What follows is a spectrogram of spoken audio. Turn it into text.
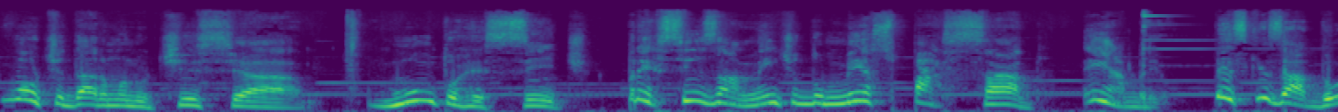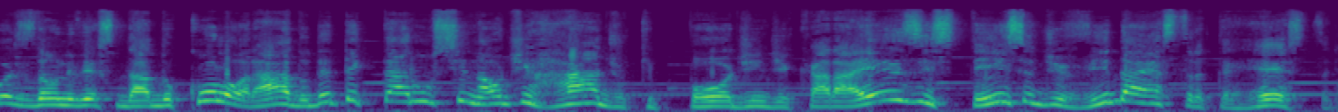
vou te dar uma notícia muito recente, precisamente do mês passado, em abril. Pesquisadores da Universidade do Colorado detectaram um sinal de rádio que pode indicar a existência de vida extraterrestre.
